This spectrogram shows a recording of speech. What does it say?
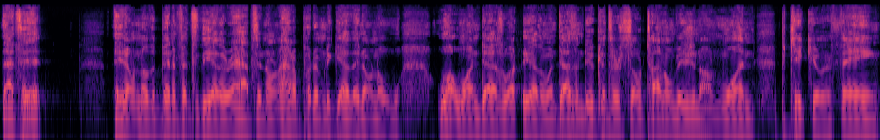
That's it. They don't know the benefits of the other apps. They don't know how to put them together. They don't know what one does, what the other one doesn't do because they're so tunnel vision on one particular thing.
